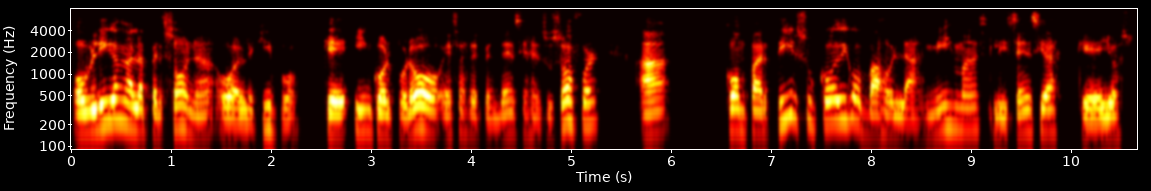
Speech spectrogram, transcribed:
Obligan a la persona o al equipo que incorporó esas dependencias en su software a compartir su código bajo las mismas licencias que ellos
